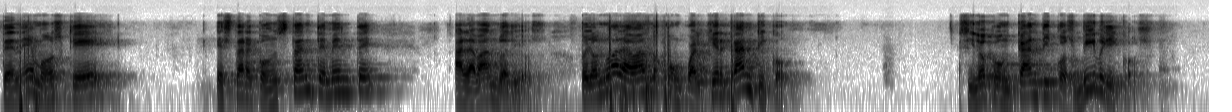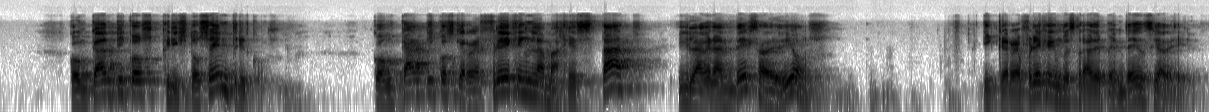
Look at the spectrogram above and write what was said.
tenemos que estar constantemente alabando a Dios, pero no alabando con cualquier cántico, sino con cánticos bíblicos, con cánticos cristocéntricos, con cánticos que reflejen la majestad y la grandeza de Dios y que reflejen nuestra dependencia de Él.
